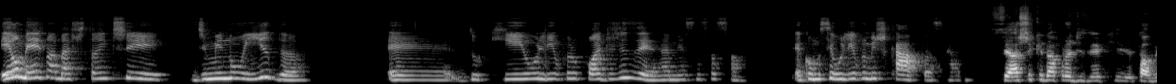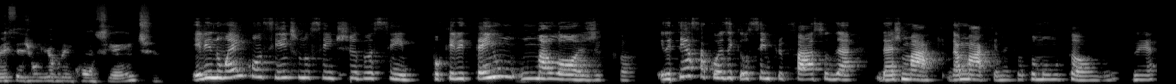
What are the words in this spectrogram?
eu mesma bastante diminuída é, do que o livro pode dizer, é a minha sensação. É como se o livro me escapa, sabe? Você acha que dá para dizer que talvez seja um livro inconsciente? Ele não é inconsciente no sentido assim, porque ele tem um, uma lógica. Ele tem essa coisa que eu sempre faço da, das da máquina que eu estou montando, né?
